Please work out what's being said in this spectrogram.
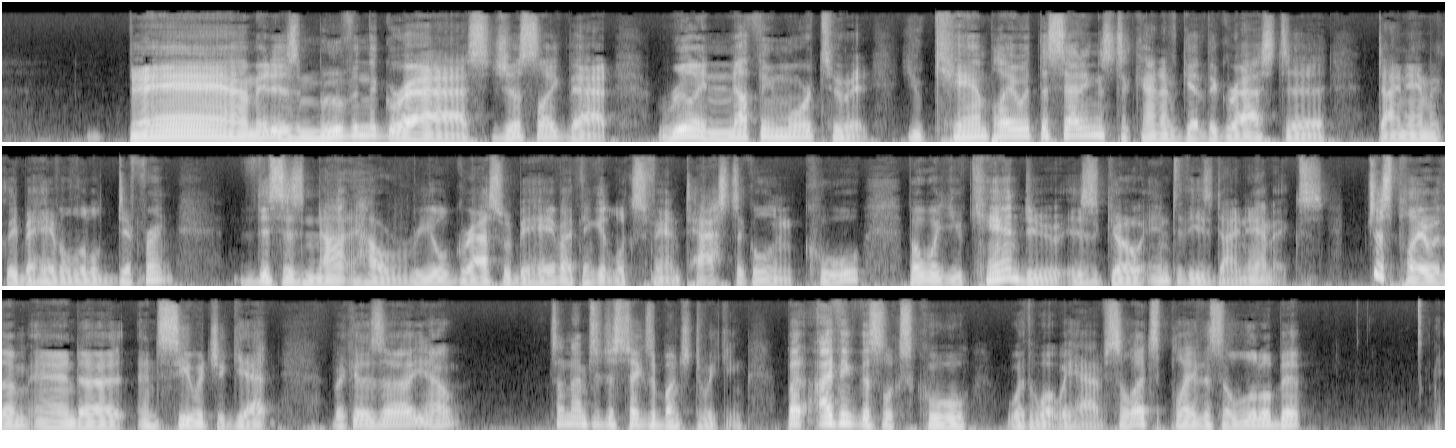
Bam! It is moving the grass just like that. Really, nothing more to it. You can play with the settings to kind of get the grass to dynamically behave a little different this is not how real grass would behave. I think it looks fantastical and cool. But what you can do is go into these dynamics, just play with them and uh, and see what you get, because uh, you know sometimes it just takes a bunch of tweaking. But I think this looks cool with what we have. So let's play this a little bit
